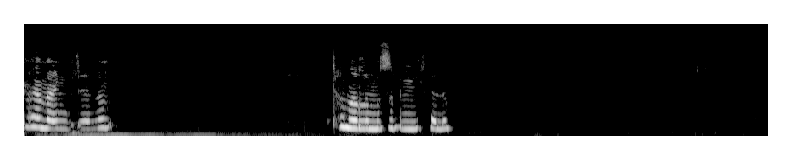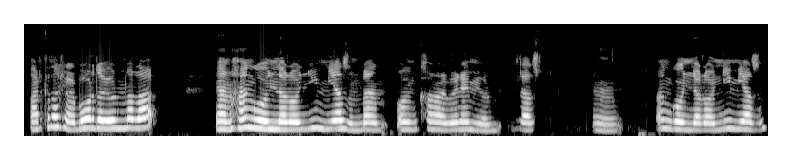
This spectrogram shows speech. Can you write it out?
Hemen gidelim. Kanalımızı büyütelim. Arkadaşlar bu arada yorumlara yani hangi oyunlar oynayayım yazın. Ben oyun karar veremiyorum. Biraz e, hangi oyunlar oynayayım yazın.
